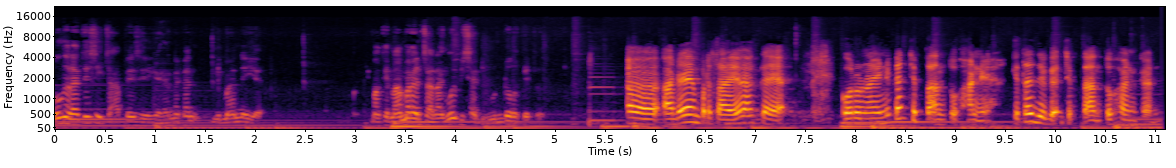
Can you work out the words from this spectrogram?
gue ngeliatnya sih capek sih karena kan gimana ya makin lama rencana gue bisa diundur gitu uh, ada yang percaya kayak corona ini kan ciptaan Tuhan ya. Kita juga ciptaan Tuhan kan.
